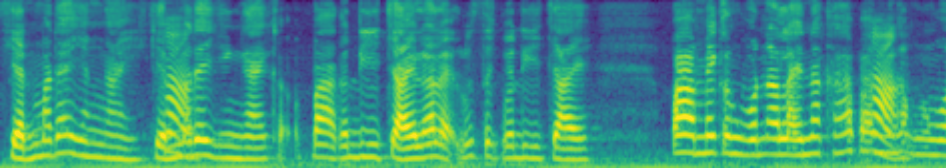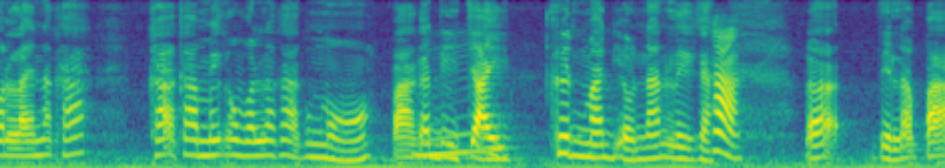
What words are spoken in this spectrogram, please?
เขียนมาได้ยังไง เขียนค่ะมาได้ยังไงป้าก็ดีใจแล้วแหละ รู้สึกว่าดีใจ ป้าไม่กังวลอะไรนะคะป้าค่ะไม่ต้องกังวลอะไรนะคะค่ะค่ะไม่กังวลแล้วค่ะคุณหมอ ป้าก็อืมดีใจขึ้นมาเดี๋ยวนั้นเลยค่ะ ค่ะ แล้วเสร็จแล้วป้า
